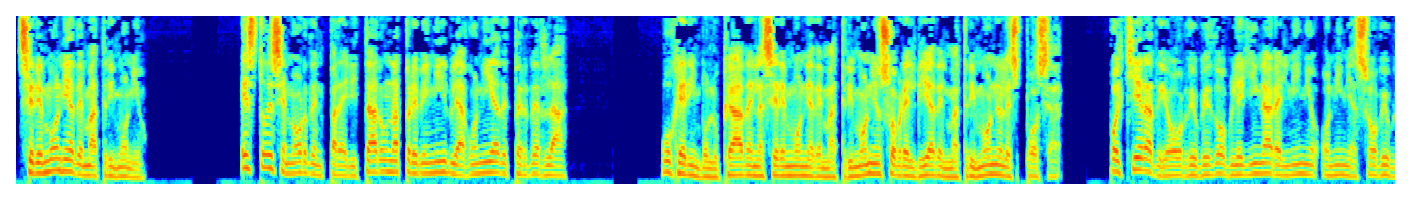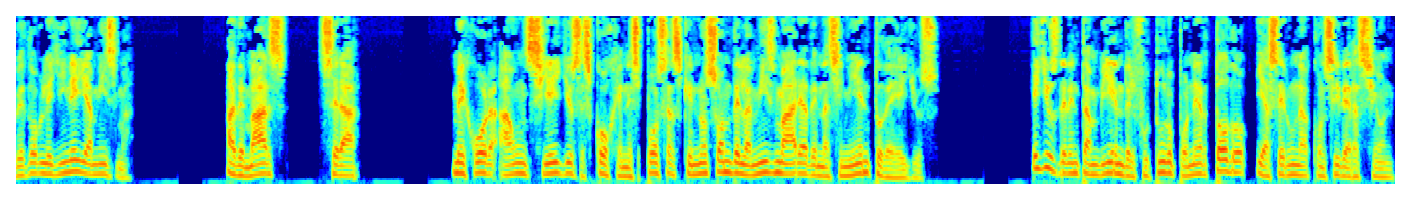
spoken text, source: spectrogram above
ceremonia de matrimonio. Esto es en orden para evitar una prevenible agonía de perder la mujer involucrada en la ceremonia de matrimonio sobre el día del matrimonio la esposa, cualquiera de OWY hará el niño o niña OWY ella misma. Además, será mejor aún si ellos escogen esposas que no son de la misma área de nacimiento de ellos. Ellos deben también del futuro poner todo y hacer una consideración.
